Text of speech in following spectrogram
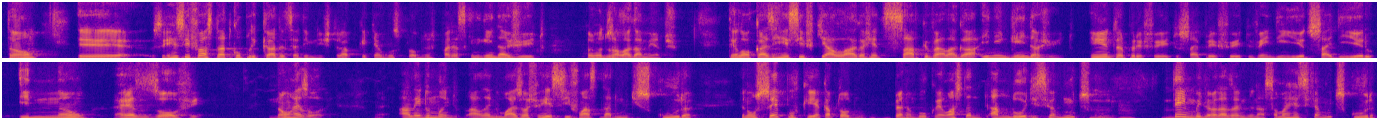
Então, é, Recife é uma cidade complicada de se administrar, porque tem alguns problemas que parece que ninguém dá jeito. Problema dos alagamentos. Tem locais em Recife que alaga, a gente sabe que vai alagar e ninguém dá jeito. Entra prefeito, sai prefeito, vem dinheiro, sai dinheiro e não resolve. Não resolve. Além do, além do mais, eu acho Recife uma cidade muito escura. Eu não sei porquê, a capital do Pernambuco é uma cidade à noite, Recife é muito escura. Uhum, uhum. Tem melhorado a iluminação, mas Recife é muito escura.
